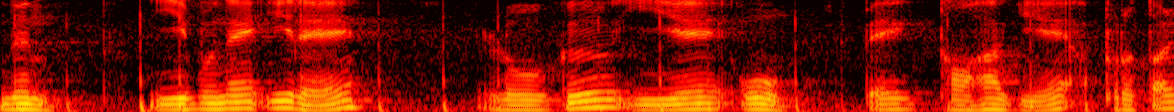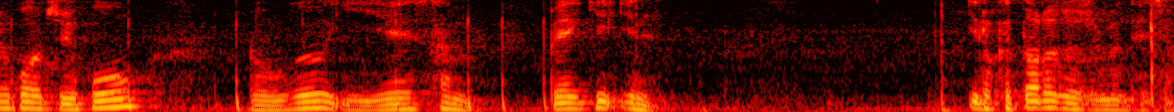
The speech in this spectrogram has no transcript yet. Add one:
는 2분의 1에 로그 2의 5 빼, 더하기에 앞으로 떨궈주고 로그 2의 3 빼기 1 이렇게 떨어져 주면 되죠.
